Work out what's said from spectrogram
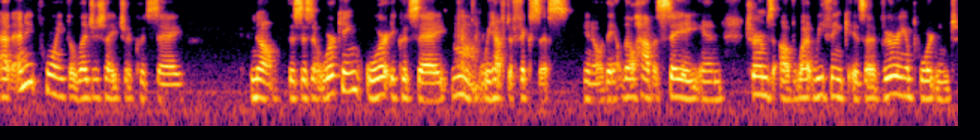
at any point, the legislature could say, no, this isn't working, or it could say, mm, we have to fix this. You know, they, they'll have a say in terms of what we think is a very important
